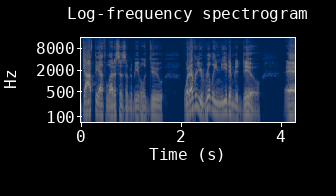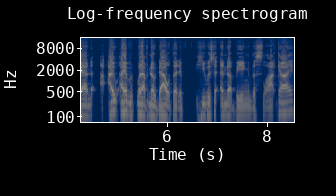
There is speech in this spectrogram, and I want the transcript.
got the athleticism to be able to do whatever you really need him to do. And I, I would have no doubt that if he was to end up being the slot guy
